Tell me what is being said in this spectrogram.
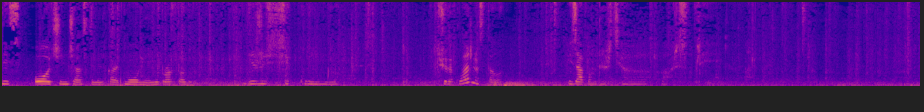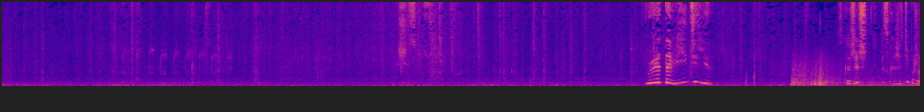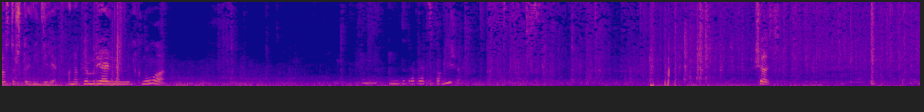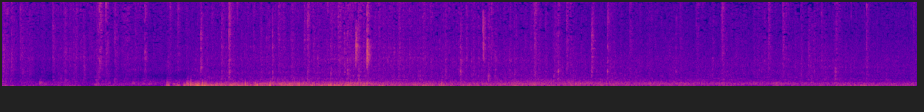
здесь очень часто мелькает молния, не просто ежесекундно. Что так влажно стало? И запах дождя. Расслабление. Вы это видели? Скажи, скажите, пожалуйста, что видели. Она прям реально мелькнула. Надо пробраться поближе. Сейчас.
